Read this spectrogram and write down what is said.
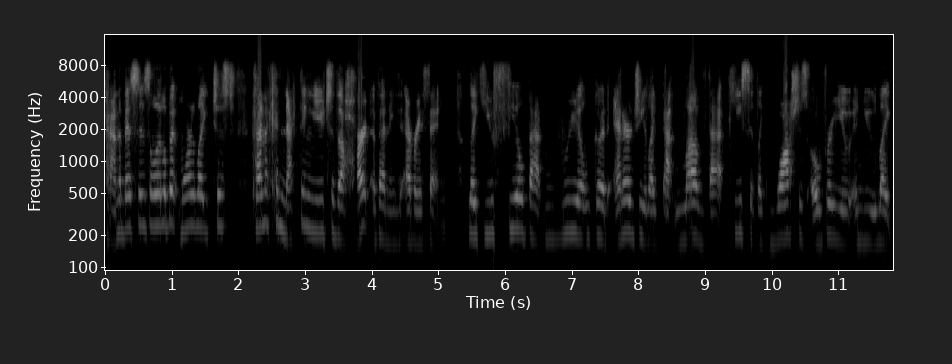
cannabis is a little bit more like just kind of connecting you to the heart of any everything like you feel that real good energy like that love that peace it like washes over you and you like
